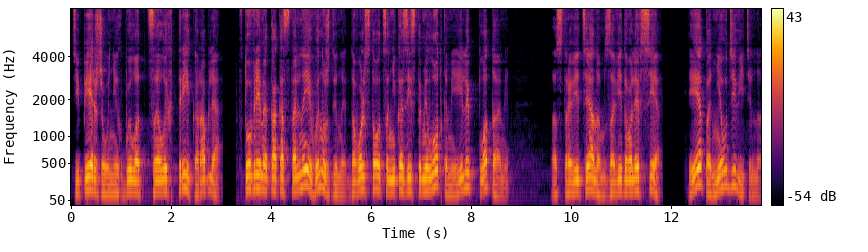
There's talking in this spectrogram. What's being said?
Теперь же у них было целых три корабля, в то время как остальные вынуждены довольствоваться неказистыми лодками или плотами. Островитянам завидовали все. И это неудивительно.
